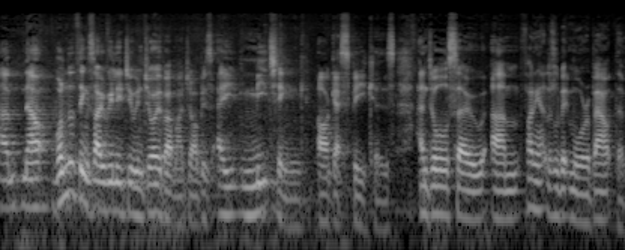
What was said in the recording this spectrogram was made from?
Um, now, one of the things I really do enjoy about my job is a meeting our guest speakers and also um, finding out a little bit more about them.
